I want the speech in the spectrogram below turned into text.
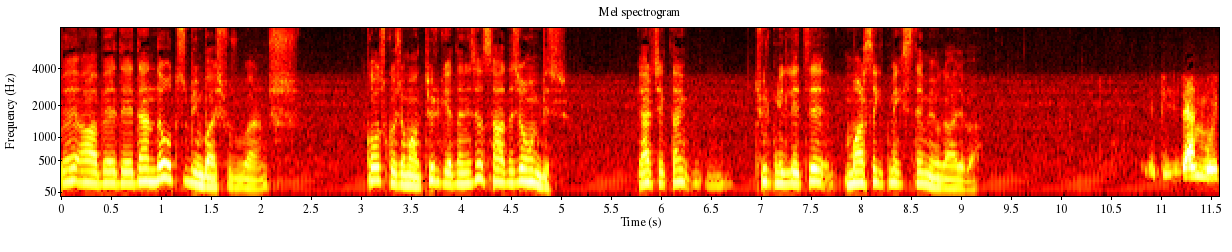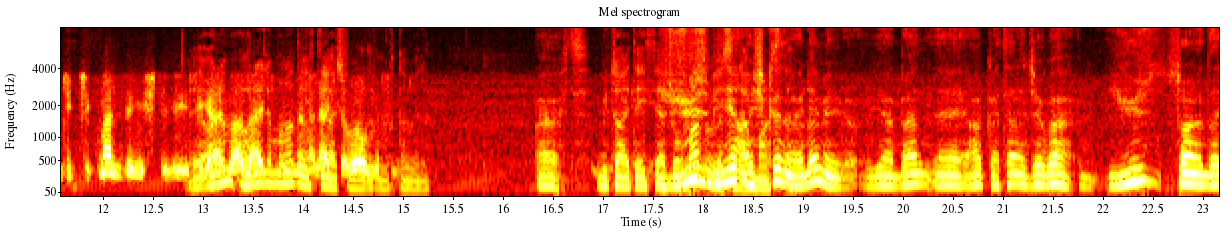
ve ABD'den de 30 bin başvuru varmış. Koskocaman Türkiye'den ise sadece 11. Gerçekten Türk milleti Mars'a gitmek istemiyor galiba. Bizden mucit çıkmaz demişti birisi. E, galiba ara elemana da ihtiyaç vardır muhtemelen. Evet. Müteahhite ihtiyaç olmaz 100 mı mesela aşkın Mars'ta? öyle mi? Ya ben e, hakikaten acaba 100 sonra da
